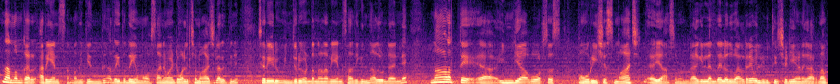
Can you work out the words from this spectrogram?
എന്നാണ് നമുക്ക് അറി- അറിയാൻ സാധിക്കുന്നത്. അതായത് അദ്ദേഹം അവസാനമായിട്ട് കളിച്ച മാച്ചിൽ അദ്ദേഹത്തിന് ചെറിയൊരു ഇഞ്ചുറി ഉണ്ടെന്നാണ് അറിയാൻ സാധിക്കുന്നത്. അതുകൊണ്ട് തന്നെ നാളത്തെ India versus Mauritius match Yasir ഉണ്ടാകില്ല എന്തായാലും അത് വളരെ വലിയൊരു തിരിച്ചടിയാണ്. കാരണം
